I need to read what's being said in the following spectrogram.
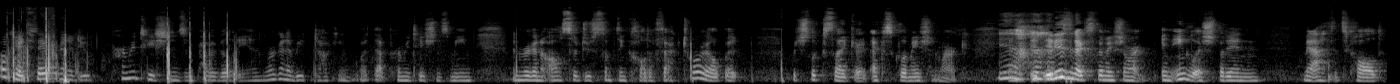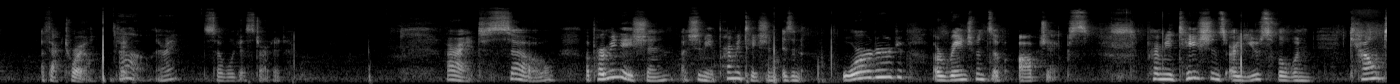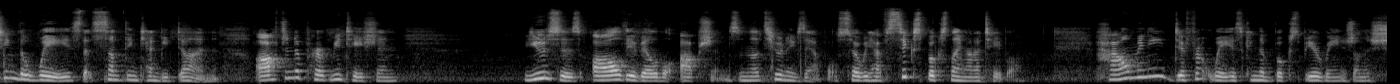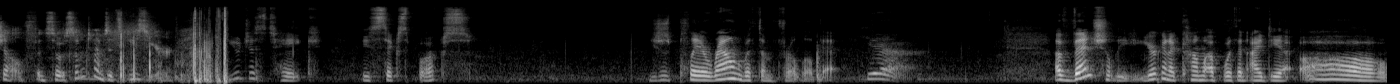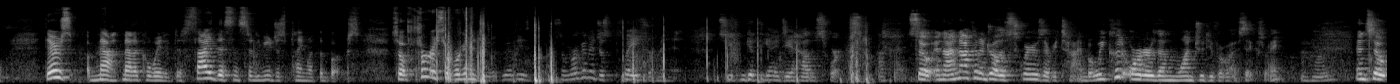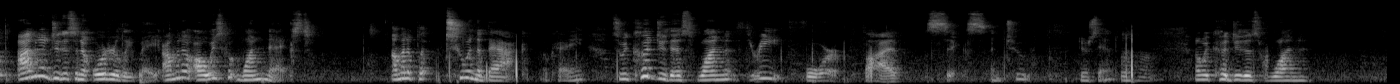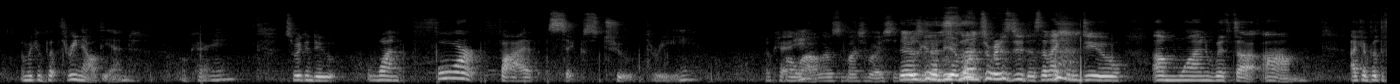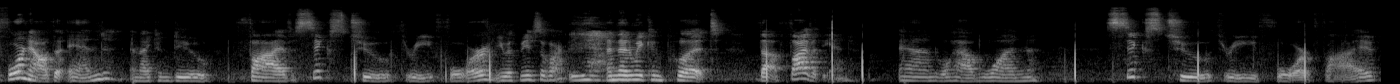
Okay, today we're going to do permutations and probability, and we're going to be talking what that permutations mean, and we're going to also do something called a factorial, but which looks like an exclamation mark. Yeah. It, it is an exclamation mark in English, but in math it's called a factorial. Oh, okay. Oh. All right. So we'll get started. All right. So a permutation, excuse me, a permutation is an ordered arrangement of objects. Permutations are useful when counting the ways that something can be done. Often a permutation uses all the available options. And let's do an example. So we have six books laying on a table. How many different ways can the books be arranged on the shelf? And so sometimes it's easier. You just take these six books, you just play around with them for a little bit. Yeah. Eventually, you're going to come up with an idea. Oh, there's a mathematical way to decide this instead of you just playing with the books. So at first, what we're going to do is we have these books, and we're going to just play for a minute so you can get the idea how this works. Okay. So, and I'm not going to draw the squares every time, but we could order them one, two, three, four, five, six, right? Mhm. And so I'm going to do this in an orderly way. I'm going to always put one next. I'm going to put two in the back, okay? So we could do this one, three, four, five, six, and two. Do you understand? Uh-huh. And we could do this one, and we can put three now at the end, okay? So we can do one, four, five, six, two, three, okay? Oh wow, there's a bunch of ways to There's do There's going to be a bunch of ways to do this. And I can do um, one with the, um, I can put the four now at the end, and I can do five, six, two, three, four. You with me so far? Yeah. And then we can put the five at the end, and we'll have one, six, two, three, four, five.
